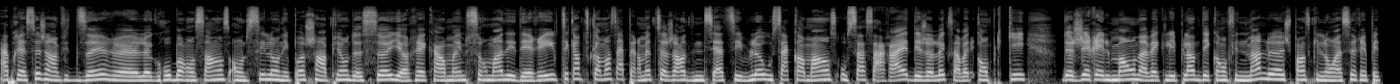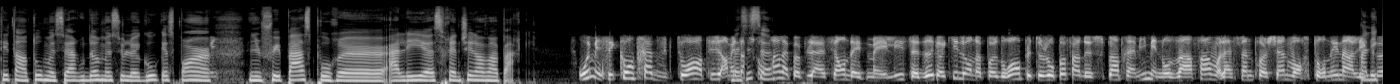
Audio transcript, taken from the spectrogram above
Après ça, j'ai envie de dire euh, le gros bon sens. On le sait, là, on n'est pas champion de ça. Il y aurait quand même sûrement des dérives. Tu sais, quand tu commences à permettre ce genre d'initiative-là, où ça commence, où ça s'arrête, déjà là que ça va être compliqué de gérer le monde avec les plans de déconfinement. Là, je pense qu'ils l'ont assez répété tantôt, M. Arruda, M. Legault, que c'est pas une free pass pour euh, aller euh, se frencher dans un parc. Oui, mais c'est contradictoire. Tu sais, en même Ben, temps, je comprends la population d'être mêlée. C'est-à-dire que, OK, là, on n'a pas le droit, on peut toujours pas faire de souper entre amis, mais nos enfants, la semaine prochaine, vont retourner dans l'école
